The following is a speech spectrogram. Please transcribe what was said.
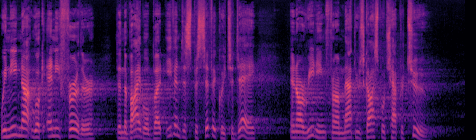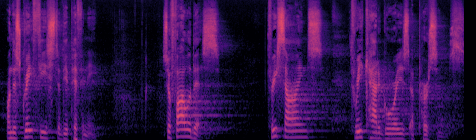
we need not look any further than the Bible, but even specifically today in our reading from Matthew's Gospel, chapter 2, on this great feast of the Epiphany. So follow this three signs, three categories of persons,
